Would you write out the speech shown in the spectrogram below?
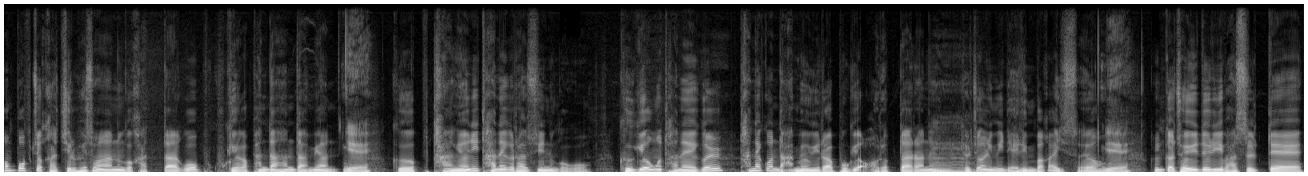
헌법적 가치를 훼손하는 것 같다고 국회가 판단한다면 예. 그 당연히 탄핵을 할 수 있는 거고 그 경우 탄핵을 탄핵권 남용이라 보기 어렵다라는 음. 결정을 이미 내린 바가 있어요. 예. 그러니까 저희들이 봤을 때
